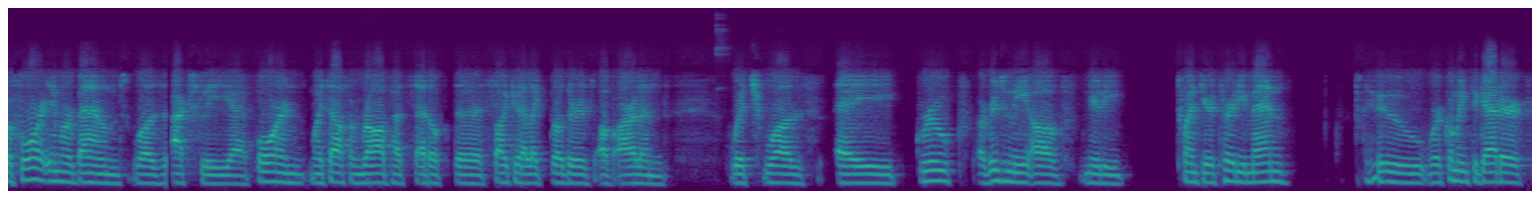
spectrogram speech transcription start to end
before Inward Bound was actually uh, born, myself and Rob had set up the Psychedelic Brothers of Ireland, which was a group originally of nearly 20 or 30 men who were coming together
